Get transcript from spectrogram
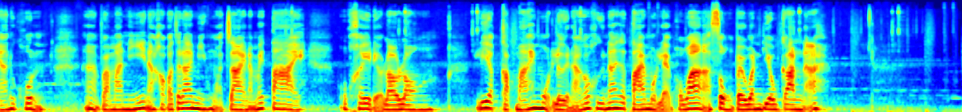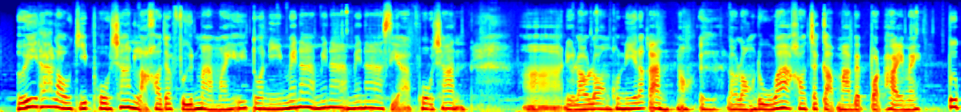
นะทุกคนประมาณนี้นะเขาก็จะได้มีหัวใจนะไม่ตาย โอเค เดี๋ยวเราลองเรียกกลับมาให้หมดเลยนะ ก็คือน่าจะตายหมดแหละ เพราะว่าส่งไปวันเดียวกันนะเอ้ยถ้าเรากิฟโพชั่นล่ะเขาจะฟื้นมาไหมเอ้ยตัวนี้ไม่น่าไม่น่าไม่น่าเสียโพชั่นเดี๋ยวเราลองคนนี้แล้วกันเนาะเออเราลองดูว่าเขาจะกลับมาแบบปลอดภัยไหมปึ๊บ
